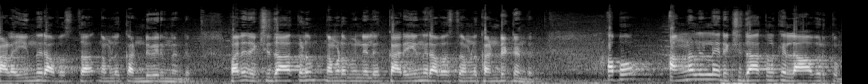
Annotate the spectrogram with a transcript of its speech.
കളയുന്നൊരവസ്ഥ നമ്മൾ കണ്ടുവരുന്നുണ്ട്. പല രക്ഷിതാക്കളും നമ്മുടെ മുന്നിൽ കരയുന്നൊരവസ്ഥ നമ്മൾ കണ്ടിട്ടുണ്ട്. അപ്പോൾ അങ്ങനെയുള്ള രക്ഷിതാക്കൾക്ക് എല്ലാവർക്കും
